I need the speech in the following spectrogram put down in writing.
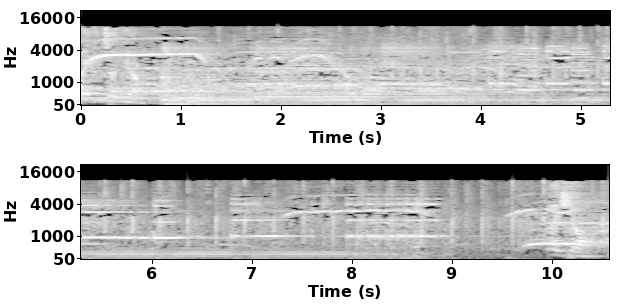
哎，战友，再笑。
